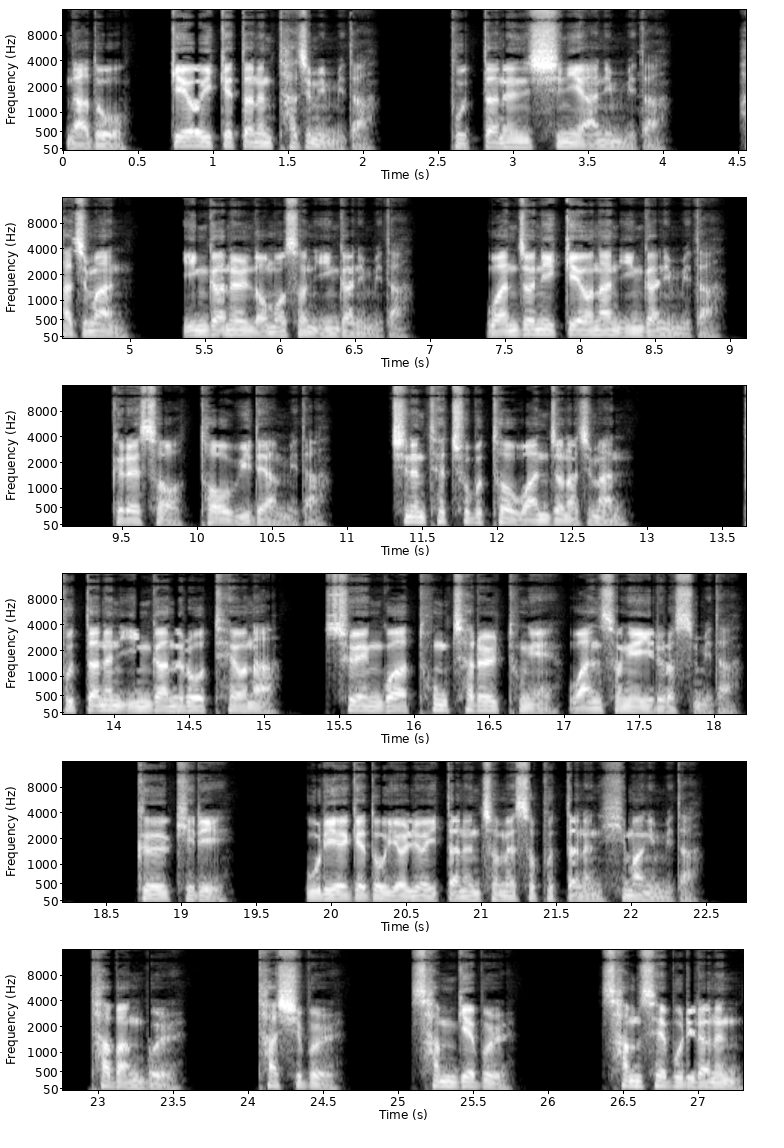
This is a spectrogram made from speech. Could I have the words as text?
나도 깨어있겠다는 다짐입니다. 붓다는 신이 아닙니다. 하지만 인간을 넘어선 인간입니다. 완전히 깨어난 인간입니다. 그래서 더 위대합니다. 신은 태초부터 완전하지만 붓다는 인간으로 태어나 수행과 통찰을 통해 완성에 이르렀습니다. 그 길이 우리에게도 열려 있다는 점에서 붓다는 희망입니다. 타방불, 타시불, 삼계불, 삼세불이라는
